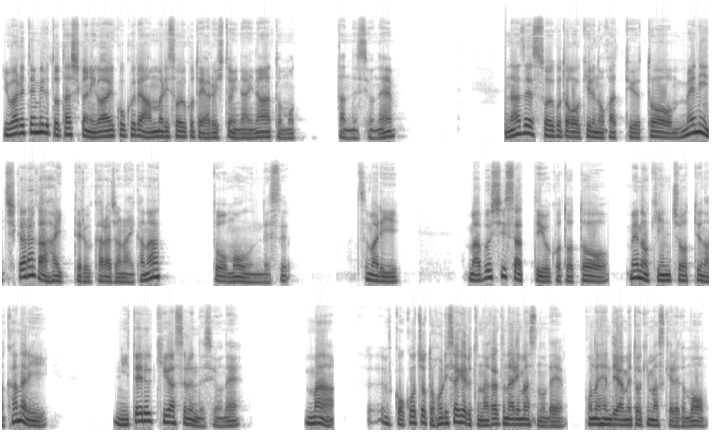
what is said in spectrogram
言われてみると確かに外国であんまりそういうことやる人いないなと思ったんですよね。なぜそういうことが起きるのかっていうと、目に力が入ってるからじゃないかなと思うんです。つまり、眩しさっていうことと目の緊張っていうのはかなり似てる気がするんですよね。まあ、ここをちょっと掘り下げると長くなりますので、この辺でやめておきますけれども、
